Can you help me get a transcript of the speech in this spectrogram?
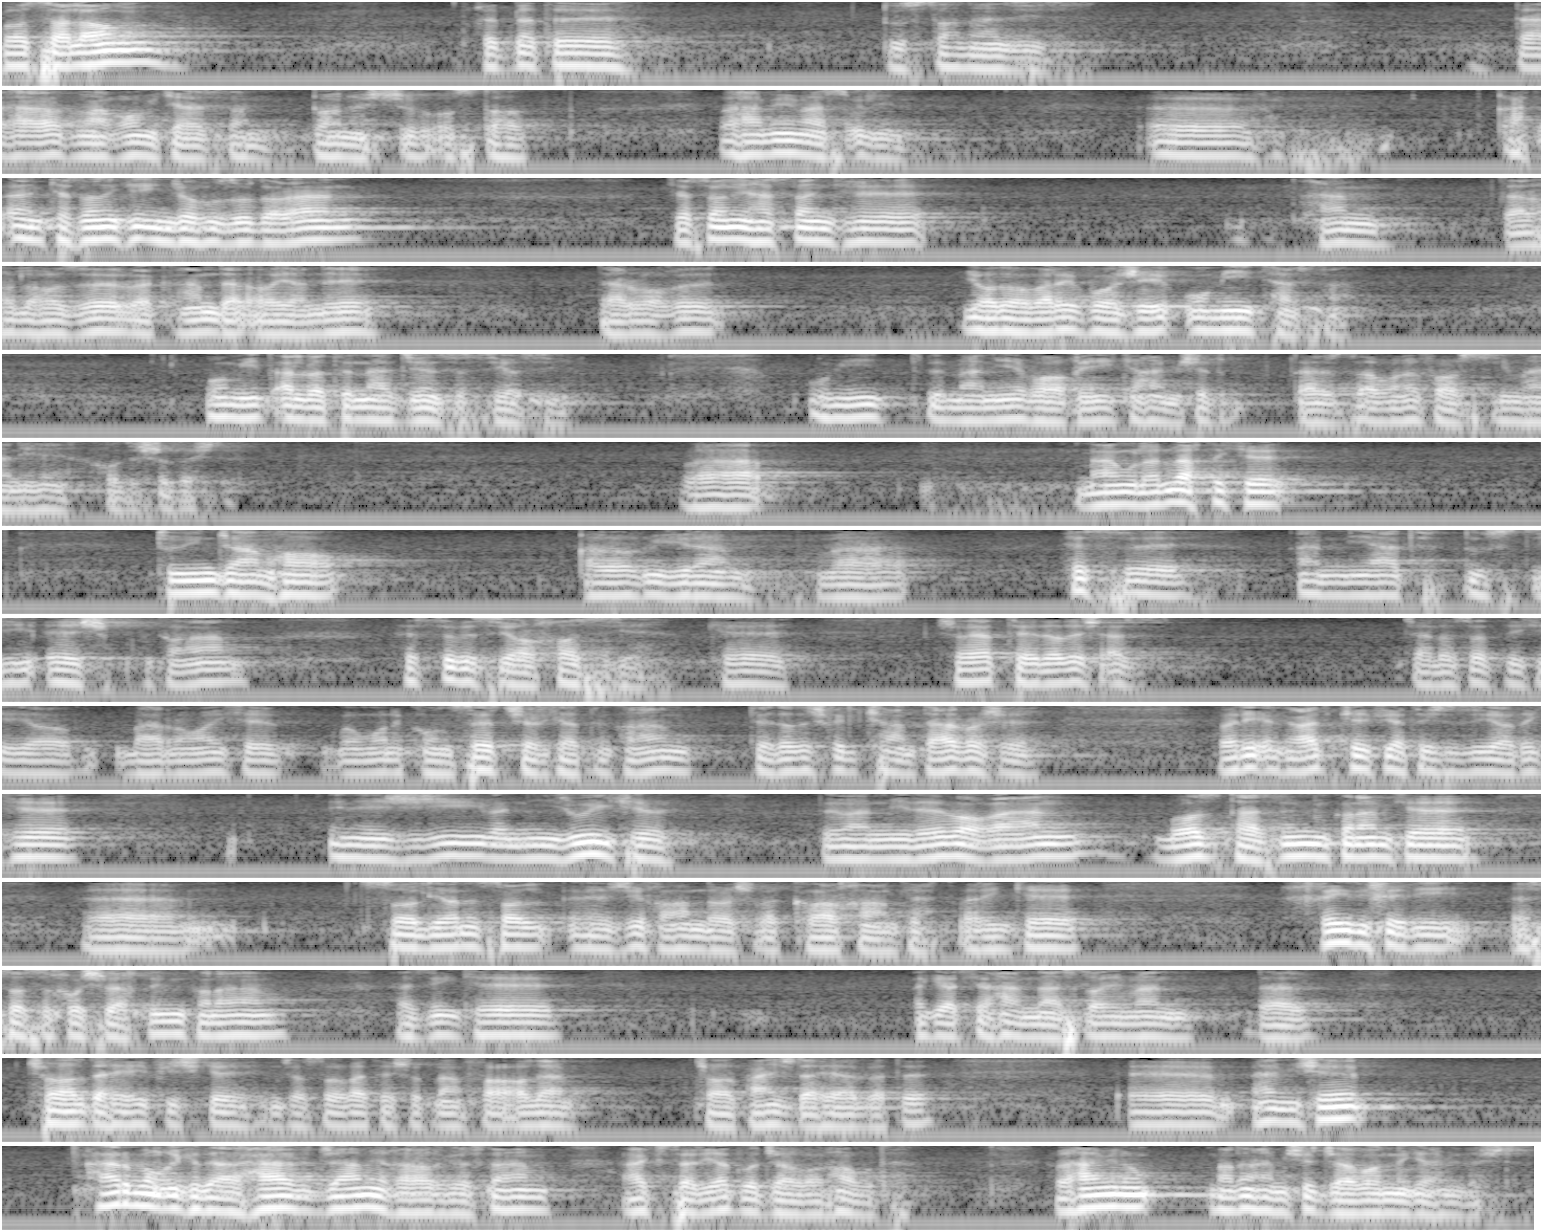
با سلام خدمت دوستان عزیز. در هر مقامی که هستن دانشجو استاد و همه مسئولین. قطعا کسانی که اینجا حضور دارن کسانی هستند که هم در حال حاضر و هم در آینده در واقع یادآور واژه امید هستند امید البته نه جنس سیاسی. امید به معنی واقعی که همیشه در زبان فارسی معنی خودش رو داشته. و معمولا وقتی که تو این جمع ها قرار می‌گیرم و حس امنیت دوستی عشق می‌کنم حس بسیار خاصیه که شاید تعدادش از جلساتی که یا برنامه‌ای که به عنوان کنسرت شرکت می‌کنم تعدادش خیلی کمتر باشه. ولی انقدر کیفیتش زیاده که انرژی و نیرویی که به من میده واقعا باز تصمیم می‌کنم که سالیان سال انرژی خواهم داشت و کار خواهم کرد. برای اینکه خیلی خیلی احساس خوشبختی می‌کنم از اینکه اگر که هم نسلای من در چهار دهه پیش که اینجا صحبت شد من فعالم. چهار پنج دهه البته. همیشه هر موقعی که در هر جمعی قرار گرفتم اکثریت با جوان ها بوده. و همینو من همیشه جوان نگه می داشته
